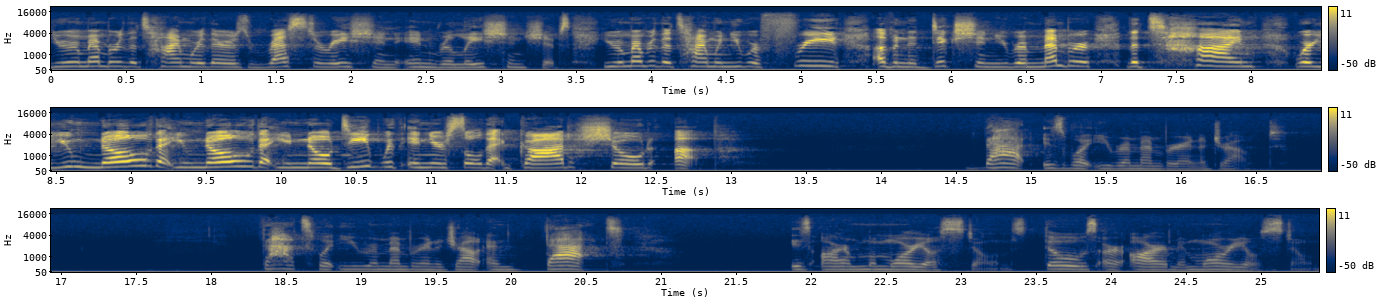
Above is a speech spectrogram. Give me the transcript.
You remember the time where there's restoration in relationships. You remember the time when you were freed of an addiction. You remember the time where you know that you know that you know deep within your soul that God showed up. That is what you remember in a drought. That's what you remember in a drought. And that is our memorial stones. Those are our memorial stones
